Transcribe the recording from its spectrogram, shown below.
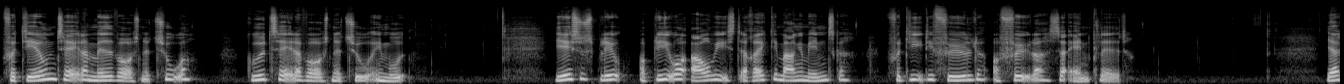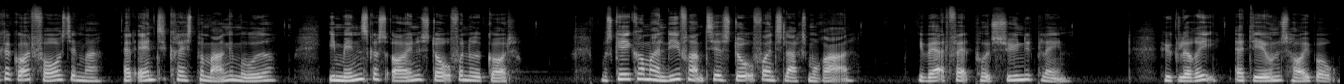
For djævlen taler med vores natur, Gud taler vores natur imod. Jesus blev og bliver afvist af rigtig mange mennesker, fordi de følte og føler sig anklaget. Jeg kan godt forestille mig, at antikrist på mange måder i menneskers øjne står for noget godt. Måske kommer han lige frem til at stå for en slags moral, i hvert fald på et synligt plan. Hykleri er djævelens højborg.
